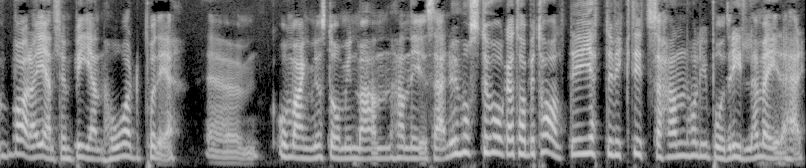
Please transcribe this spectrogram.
vara egentligen benhård på det. Um, och Magnus då, min man, han är ju så här, nu måste du våga ta betalt, det är jätteviktigt, så han håller ju på att drilla mig i det här.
